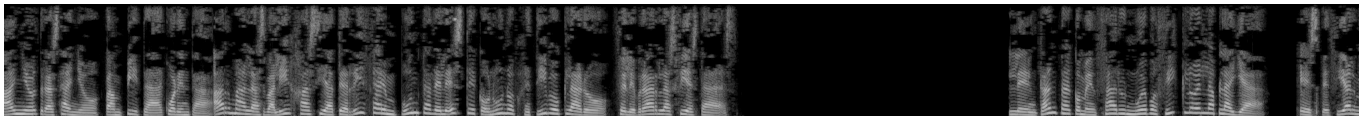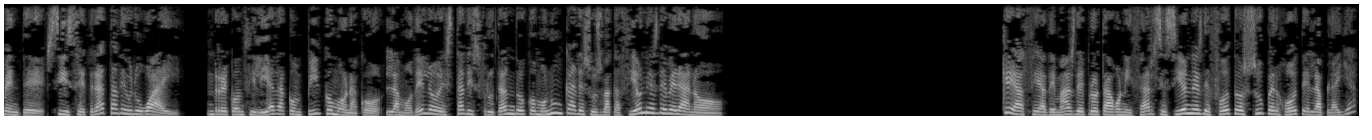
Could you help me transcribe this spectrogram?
Año tras año, Pampita, 40, arma las valijas y aterriza en Punta del Este con un objetivo claro, celebrar las fiestas. Le encanta comenzar un nuevo ciclo en la playa. Especialmente, si se trata de Uruguay. Reconciliada con Pico Mónaco, la modelo está disfrutando como nunca de sus vacaciones de verano. ¿Qué hace además de protagonizar sesiones de fotos super hot en la playa?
